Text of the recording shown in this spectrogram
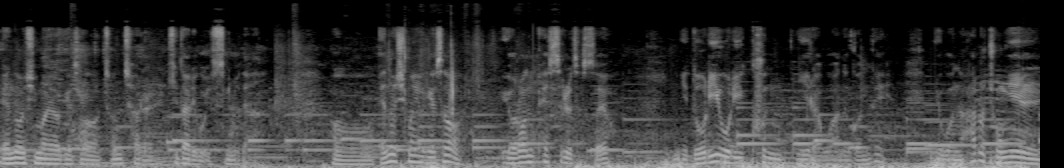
에노시마역에서 전차를 기다리고 있습니다. 어, 에노시마역에서 이런 패스를 샀어요. 이 노리오리쿤이라고 하는 건데, 이거는 하루 종일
